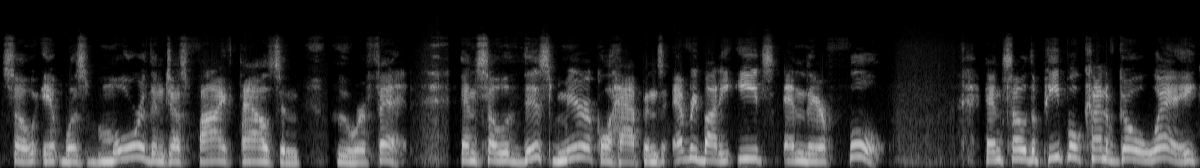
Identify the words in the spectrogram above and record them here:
So it was more than just 5,000 who were fed. And so this miracle happens, everybody eats and they're full. And so the people kind of go away,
